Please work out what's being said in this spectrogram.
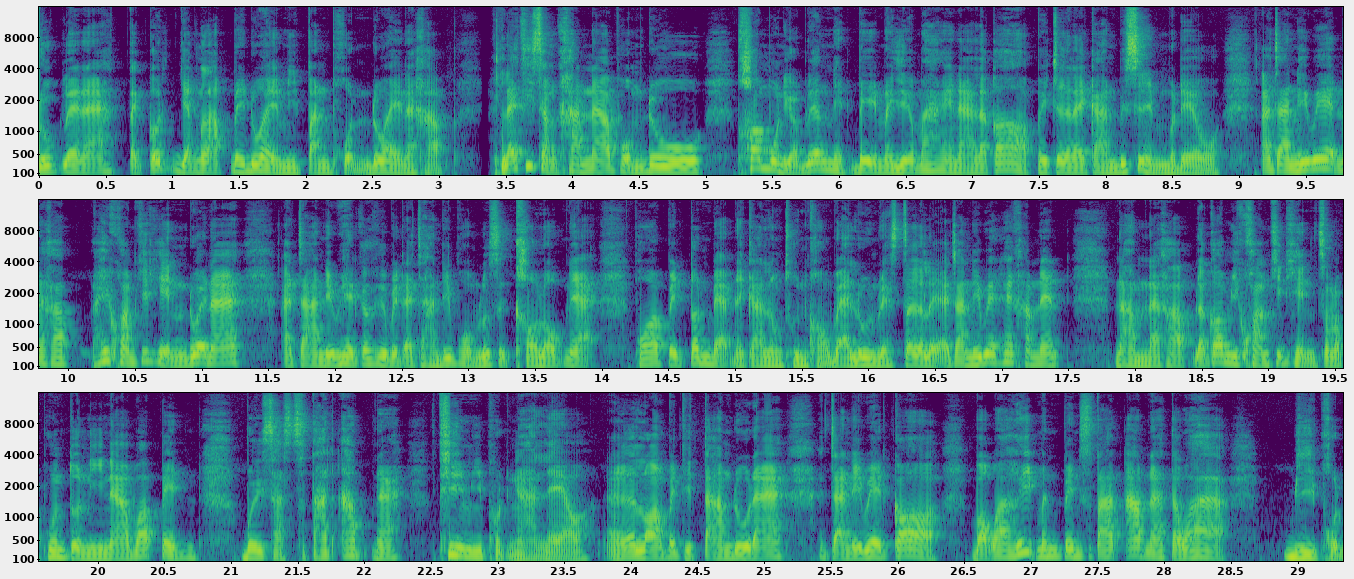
ลุกเลยนะ แต่ก็ยังรับได้ด้วยมีปันผลด้วยนะครับ และที่สำคัญนะผมดูข้อมูลเกี่ยวกับเรื่องเน็ตเบมาเยอะมากเลยนะ แล้วก็ไปเจอรายการ Business Model อาจารย์นิเวศนะครับ ให้ความคิดเห็นด้วยนะ อาจารย์นิเวศก็คือเป็นอาจารย์ที่ผมรู้สึกเคารพเนี่ย เพราะว่าเป็นต้นแบบในการลงทุนของ Value Investor เลยอาจารย์นิเวศให้คำแนะนำนะครับ แล้วก็มีความคิดเห็นสำหรับหุ้นตัวนี้นะว่าเป็นบริษัทสตาร์ทอัพนะที่มีผลงานแล้วเออลองไปติดตามดูนะ อาจารย์นิเวศก็บอกว่าเฮ้ยมันเป็นสตาร์ทอัพนะแต่ว่า มีผล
